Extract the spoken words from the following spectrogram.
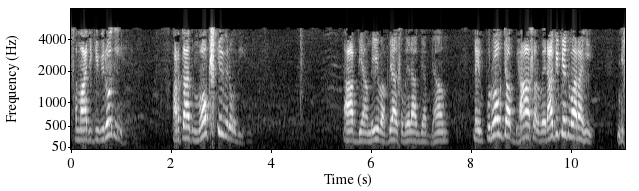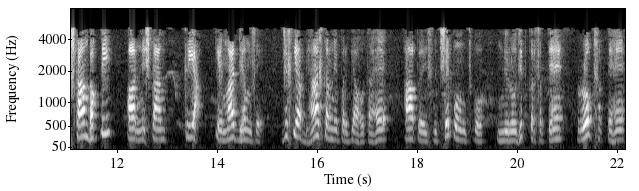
समाधि की विरोधी है। अर्थात मोक्ष की विरोधी है। ताभ्याम एवं अभ्यास वैराग्याभ्याम लेकिन पूर्वक जो अभ्यास और वैराग्य के द्वारा ही निष्काम भक्ति और निष्काम क्रिया के माध्यम से जिसके अभ्यास करने पर क्या होता है, आप इस विक्षेपों को निरोधित कर सकते हैं, रोक सकते हैं,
